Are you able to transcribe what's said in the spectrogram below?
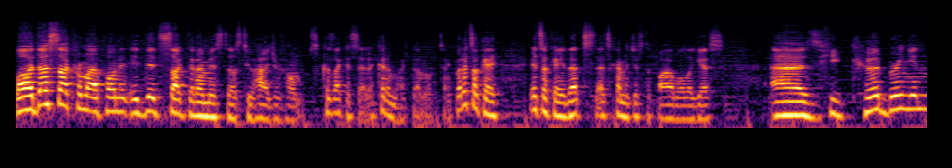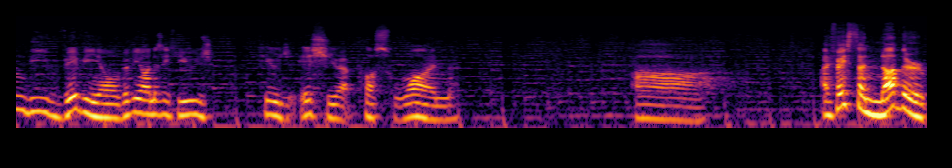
While it does suck for my opponent, it did suck that I missed those two Hydro Pumps. Because like I said, I could have knocked Miltank. But it's okay. It's okay. That's that's kind of justifiable, I guess. As he could bring in the Vivillon. Vivillon is a huge huge issue at plus one. Uh, I faced another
